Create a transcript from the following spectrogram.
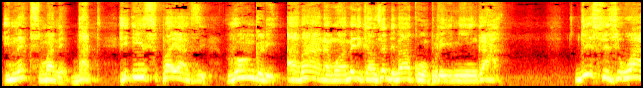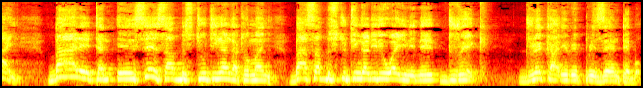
He makes money but he inspires wrongly abaana mu america abazadde bacomplaininga this is why baleeta ensi esubstitutinga nga tomanyi. Basubstitutinga liri wine ne drake. Drake ali representable.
